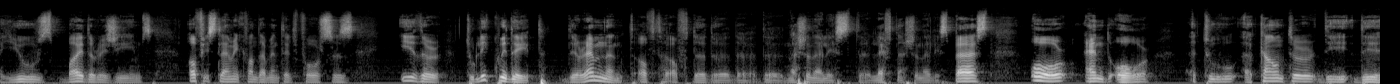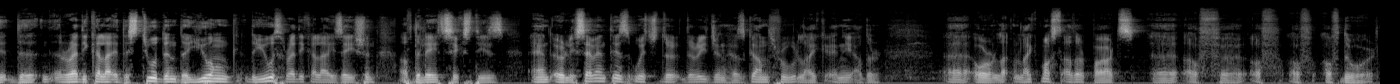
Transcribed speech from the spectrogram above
a use by the regimes of Islamic fundamentalist forces either to liquidate the remnant of the, of the, the, the, the nationalist, uh, left nationalist past, or and or uh, to uh, counter the the the radical the student the young the youth radicalization of the late 60s and early 70s, which the, the region has gone through like any other. Uh, or like most other parts uh, of, uh, of, of, of the world.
